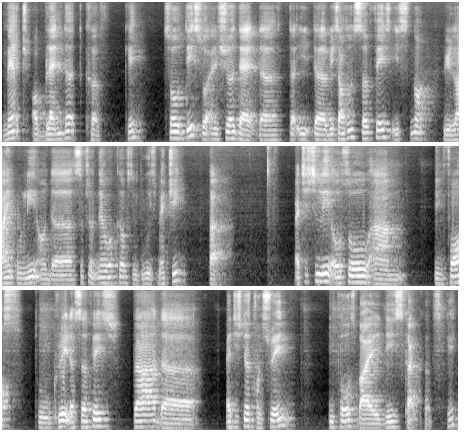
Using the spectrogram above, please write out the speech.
matched or blended curve okay? So this will ensure that the, the, the resultant surface is not relying only on the surface of network curves to do its matching but actually also um, being forced to create a surface via the additional constraint imposed by these guide curves okay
